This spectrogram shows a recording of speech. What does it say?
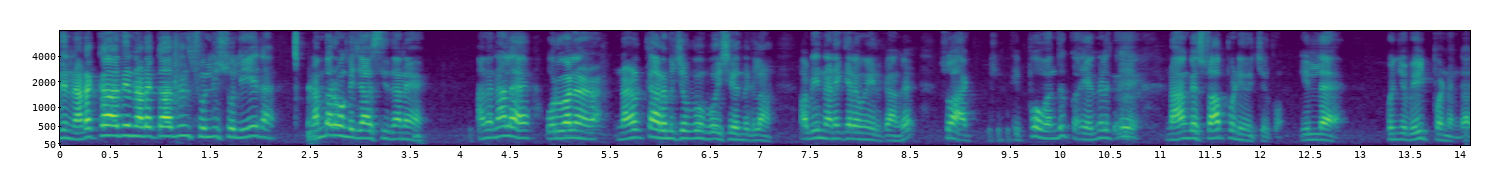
இது நடக்காது நடக்காதுன்னு சொல்லி சொல்லியே நம்பர் நம்புறவங்க ஜாஸ்தி தானே. அதனால் ஒருவேளை நடக்க ஆரம்பிச்சப்போ போய் சேர்ந்துக்கலாம். அப்படின்னு நினைக்கிறவங்க இருக்காங்க. ஸோ இப்போ வந்து எங்களுக்கு நாங்கள் ஸ்டாப் பண்ணி வச்சுருக்கோம். இல்லை கொஞ்சம் வெயிட் பண்ணுங்க.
